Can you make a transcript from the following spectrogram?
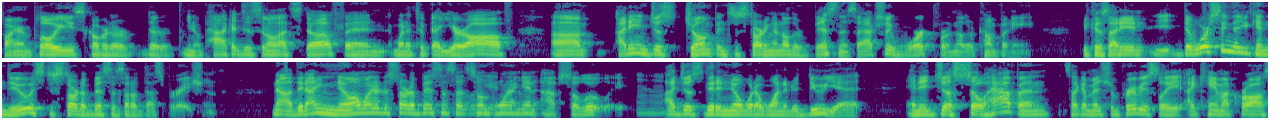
fire employees, cover their their you know packages and all that stuff. And when I took that year off, um, I didn't just jump into starting another business. I actually worked for another company because I didn't. The worst thing that you can do is to start a business out of desperation. Now, did I know I wanted to start a business at oh, some yeah. point again? Absolutely. Mm-hmm. I just didn't know what I wanted to do yet. And it just so happened, it's like I mentioned previously, I came across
